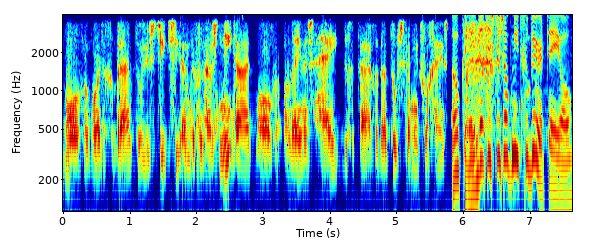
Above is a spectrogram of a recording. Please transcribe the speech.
mogen worden gebruikt door justitie en de kluis niet uit mogen, alleen als hij, de getuige, daar toestemming voor geeft. Oké, okay, en dat is dus ook niet gebeurd, Theo?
